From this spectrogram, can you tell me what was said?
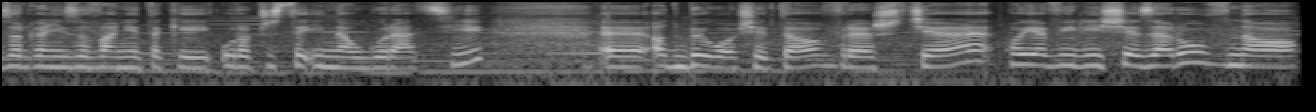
zorganizowanie takiej uroczystej inauguracji. E, Odbyło się to wreszcie. Pojawili się zarówno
